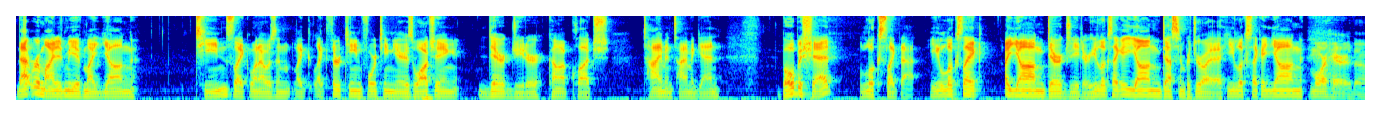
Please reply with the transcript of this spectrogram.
that reminded me of my young teens, like when I was in like like 13, 14 years, watching Derek Jeter come up clutch time and time again. Bo Bichette looks like that. He looks like a young Derek Jeter. He looks like a young Dustin Pedroia. He looks like a young More hair though.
